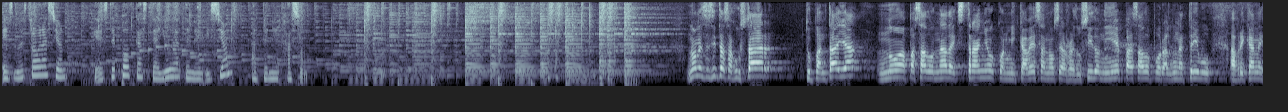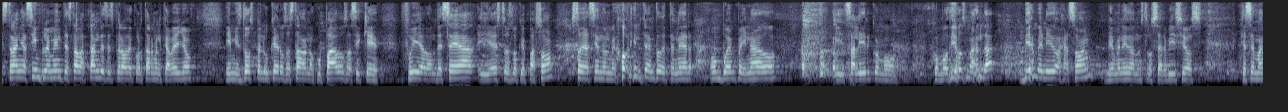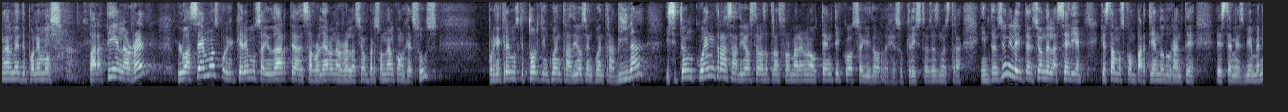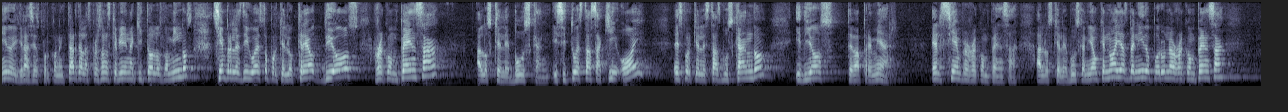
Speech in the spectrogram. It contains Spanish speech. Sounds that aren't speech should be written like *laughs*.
Es nuestra oración que este podcast te ayude a tener visión, a tener jazón. No necesitas ajustar tu pantalla, no ha pasado nada extraño con mi cabeza, no se ha reducido, ni he pasado por alguna tribu africana extraña, simplemente estaba tan desesperado de cortarme el cabello y mis dos peluqueros estaban ocupados, así que fui a donde sea y esto es lo que pasó. Estoy haciendo el mejor *laughs* intento de tener un buen peinado y salir como, como Dios manda. Bienvenido a Jason, bienvenido a nuestros servicios que semanalmente ponemos para ti en la red. Lo hacemos porque queremos ayudarte a desarrollar una relación personal con Jesús, porque creemos que todo el que encuentra a Dios encuentra vida, y si tú encuentras a Dios te vas a transformar en un auténtico seguidor de Jesucristo. Esa es nuestra intención y la intención de la serie que estamos compartiendo durante este mes. Bienvenido y gracias por conectarte a las personas que vienen aquí todos los domingos. Siempre les digo esto porque lo creo, Dios recompensa a los que le buscan. Y si tú estás aquí hoy, es porque le estás buscando y Dios te va a premiar. Él siempre recompensa a los que le buscan. Y aunque no hayas venido por una recompensa,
